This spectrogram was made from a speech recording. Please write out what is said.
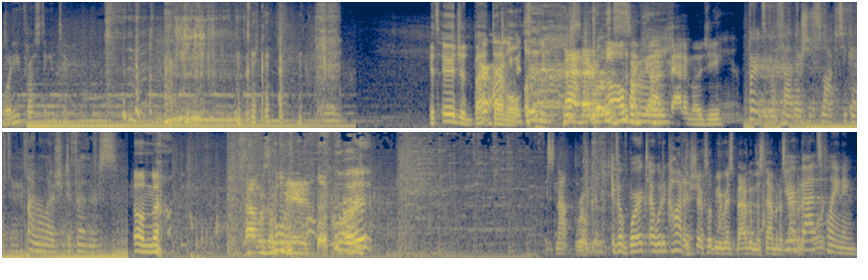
What are you thrusting into? It's urgent, Bat Where Devil. you? It's urgent. Man, they were oh my god, bad emoji. Birds of a feather should flock together. I'm allergic to feathers. Oh no! That was a weird. What? It's not broken. If it worked, I would have caught it. Should I flip your wrist back with the snap and a You're snap and a forward? batsplaining.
